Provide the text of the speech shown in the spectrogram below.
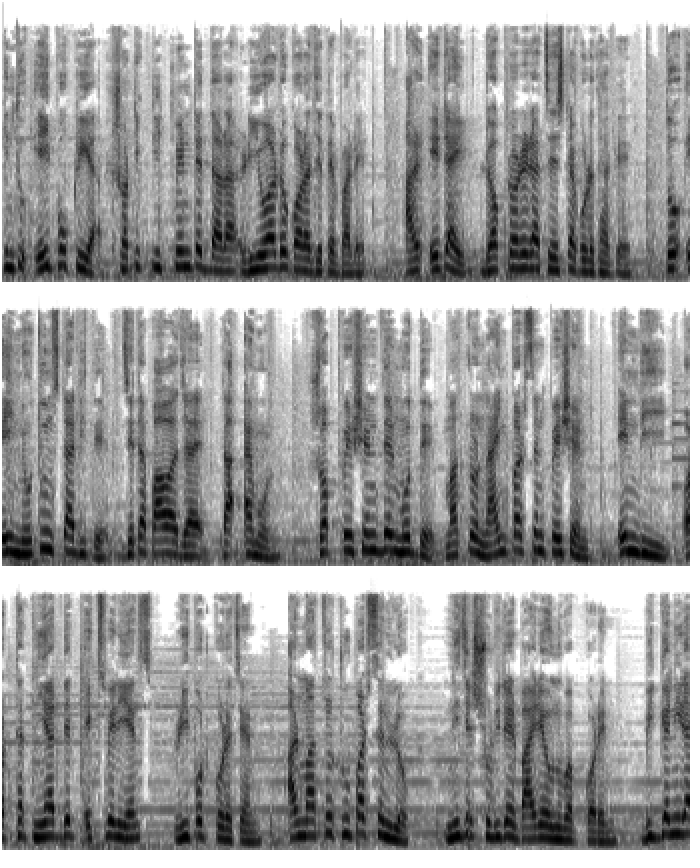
কিন্তু এই প্রক্রিয়া সঠিক ট্রিটমেন্টের দ্বারা রিওয়ার্ডও করা যেতে পারে। আর এটাই ডক্টরেরা চেষ্টা করে থাকে। তো এই নতুন স্টাডিতে যেটা পাওয়া যায় তা এমন। সব পেশেন্টদের মধ্যে মাত্র নাইন পার্সেন্ট পেশেন্ট এনডিই অর্থাৎ নিয়ার ডেথ এক্সপেরিয়েন্স রিপোর্ট করেছেন। আর মাত্র টু পার্সেন্ট লোক নিজের শরীরের বাইরে অনুভব করেন। বিজ্ঞানীরা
